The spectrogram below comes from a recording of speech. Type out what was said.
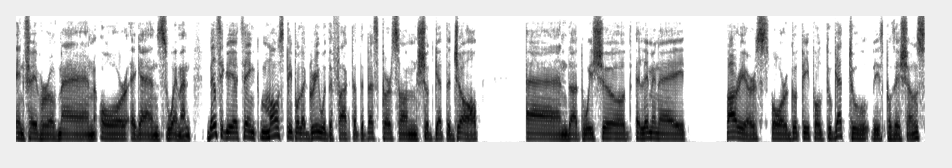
in favor of men or against women. Basically, I think most people agree with the fact that the best person should get the job and that we should eliminate barriers for good people to get to these positions.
